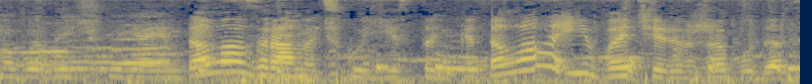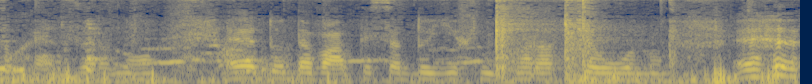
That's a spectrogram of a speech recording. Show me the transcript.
ну водичку я їм дала, зраночку їстоньки дала, і ввечері вже буде сухе зерно е, додаватися до їхнього раціону. Е,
